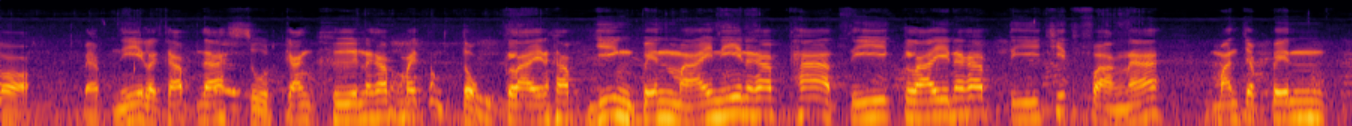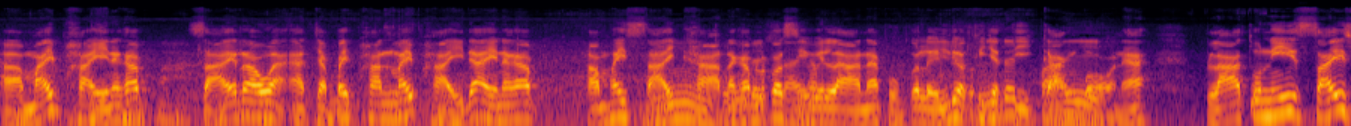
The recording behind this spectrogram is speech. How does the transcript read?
ก็ แบบนี้แหละครับนะสูตรกลางคืนนะครับไม่ต้องตกไกลนะครับ ยิ่งเป็นหมายนี้นะครับ ถ้าตีไกลนะครับ ตีชิดฝั่งนะ มันจะเป็นอ่าไม้ไผ่นะครับ สายเราอะอาจจะไปพันไม้ไผ่ได้นะครับทำให้สายขาดนะครับแล้วก็เสียเวลานะ ผมก็เลยเลือกที่จะตีกลางบ่อนะปลาตัวนี้ไซส์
